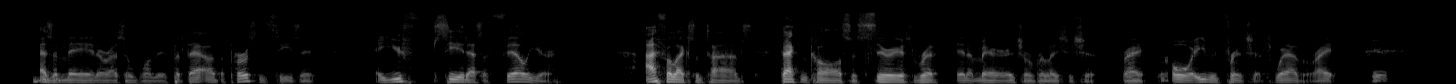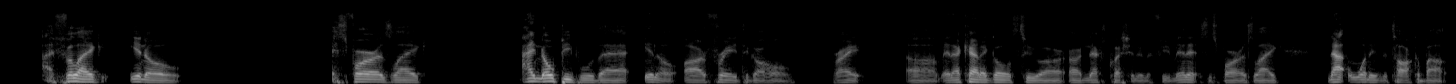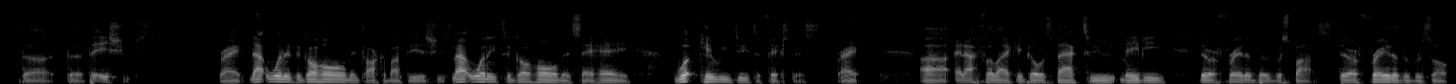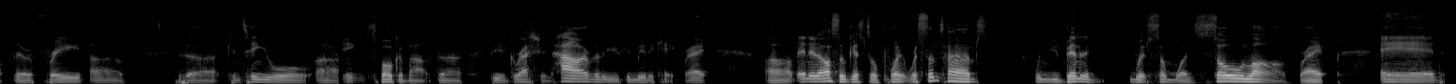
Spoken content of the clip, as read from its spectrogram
as a mm-hmm. man or as a woman, but that other person sees it and you f- see it as a failure. I feel like sometimes that can cause a serious rift in a marriage or relationship, right? Or even friendships, wherever, right? Yeah. I feel like, you know, as far as like I know people that you know are afraid to go home, right? Um, and that kind of goes to our, our next question in a few minutes, as far as like not wanting to talk about the the the issues, right? Not wanting to go home and talk about the issues, not wanting to go home and say, "Hey, what can we do to fix this?" Right? Uh, and I feel like it goes back to maybe they're afraid of the response, they're afraid of the result, they're afraid of the continual uh, being spoke about, the the aggression, however that you communicate, right? Um, and it also gets to a point where sometimes when you've been with someone so long, right, and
